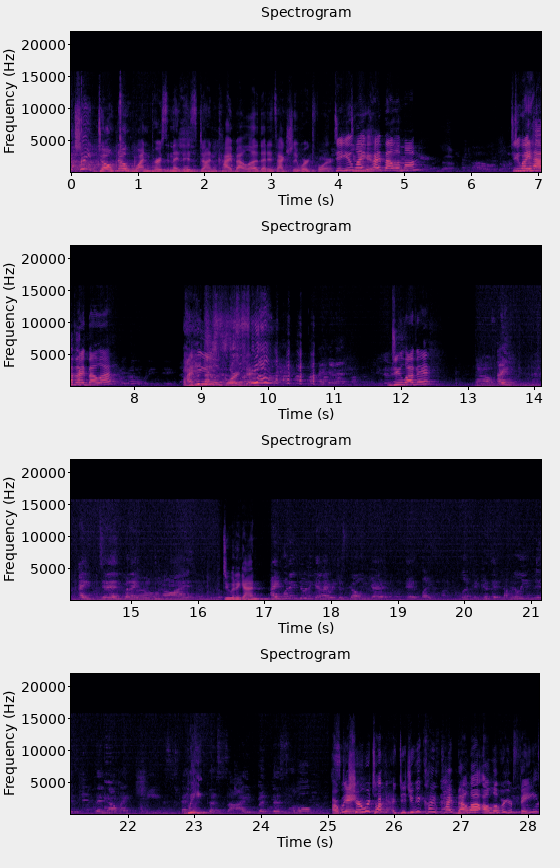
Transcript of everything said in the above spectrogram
actually don't know one person that has done Kybella that it's actually worked for. Do you Do like you? Kybella, mom? Do you Do like we have have a- Kybella? I think you look gorgeous. Do you love it? No. I, I did, but I would not. Do it again. I wouldn't do it again. I would just go and get it like lifted because it really it thinned out my cheeks and Wait. the side. But this little. Are we Stay. sure we're talking? Did you get Ky- Kybella all over your face?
